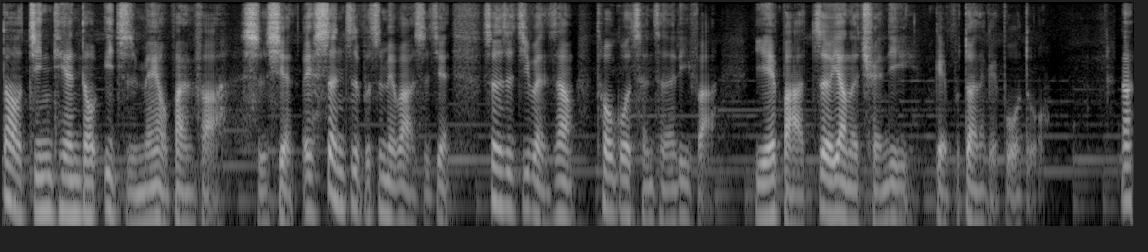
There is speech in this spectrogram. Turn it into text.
到今天都一直没有办法实现，诶，甚至不是没有办法实现，甚至基本上透过层层的立法，也把这样的权利给不断的给剥夺。那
